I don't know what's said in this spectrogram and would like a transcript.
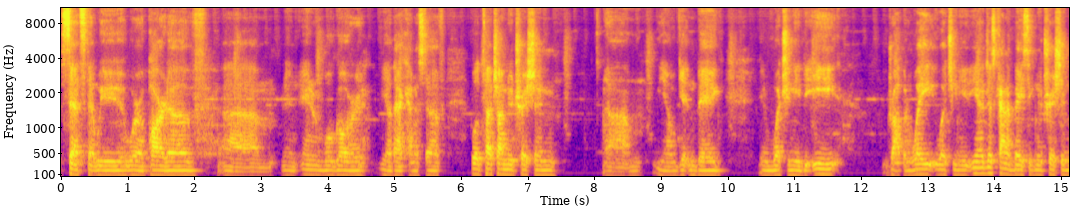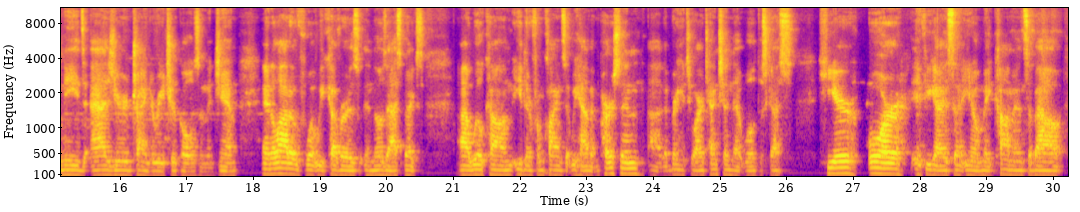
sets that we were a part of, um, and, and, we'll go over, you know, that kind of stuff. We'll touch on nutrition, um, you know, getting big, and what you need to eat, dropping weight, what you need, you know, just kind of basic nutrition needs as you're trying to reach your goals in the gym. And a lot of what we cover is in those aspects uh, will come either from clients that we have in person uh, that bring it to our attention that we'll discuss here, or if you guys uh, you know make comments about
